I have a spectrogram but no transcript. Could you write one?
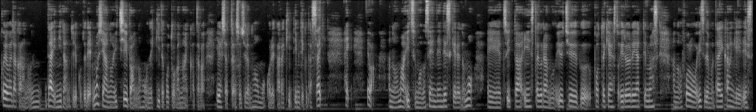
これはだから、あの、第2弾ということで、もしあの、1番の方で聞いたことがない方がいらっしゃったら、そちらの方もこれから聞いてみてください。はい。では、あの、まあ、いつもの宣伝ですけれども、えー、Twitter、Instagram、YouTube、Podcast、いろいろやってます。あの、フォローいつでも大歓迎です。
